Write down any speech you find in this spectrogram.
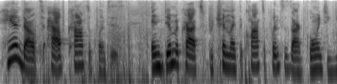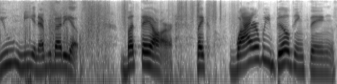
Handouts have consequences, and Democrats pretend like the consequences aren't going to you, me, and everybody else. But they are. Like, why are we building things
